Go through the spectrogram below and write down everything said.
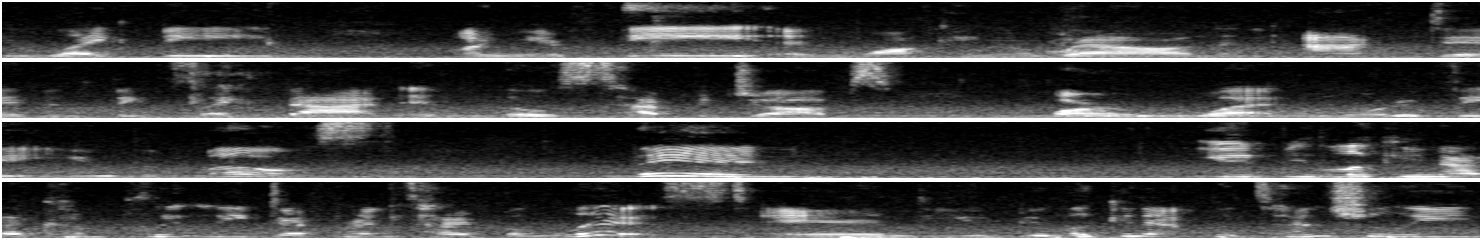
you like being on your feet and walking around and active and things like that and those type of jobs are what motivate you the most then you'd be looking at a completely different type of list and you'd be looking at potentially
